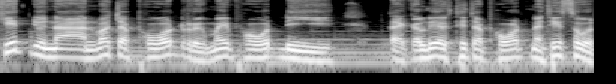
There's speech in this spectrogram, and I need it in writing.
คิดอยู่นานว่าจะโพสต์หรือไม่โพสต์ดี แต่ก็เลือกที่จะโพสต์ในที่สุด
